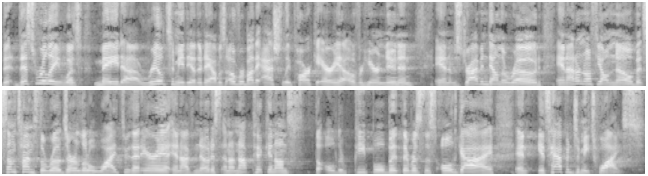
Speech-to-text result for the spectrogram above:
This really was made uh, real to me the other day. I was over by the Ashley Park area over here in Newnan, and I was driving down the road. And I don't know if y'all know, but sometimes the roads are a little wide through that area. And I've noticed, and I'm not picking on the older people, but there was this old guy, and it's happened to me twice.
